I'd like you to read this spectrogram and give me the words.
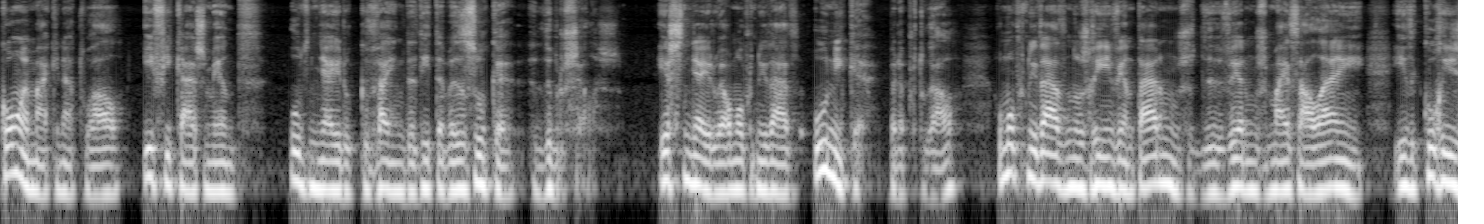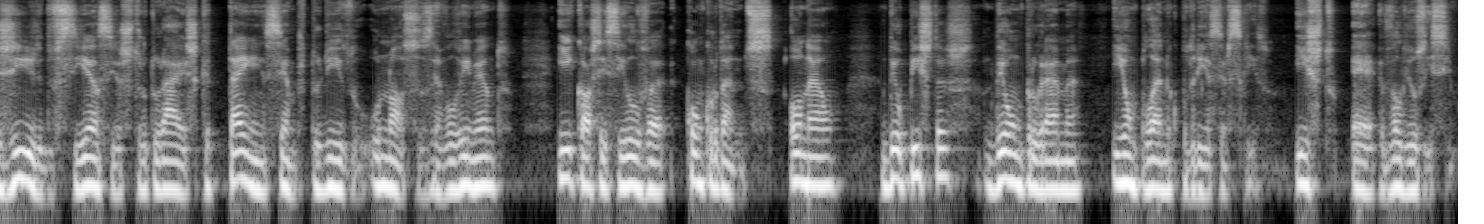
com a máquina atual eficazmente o dinheiro que vem da dita bazuca de Bruxelas. Este dinheiro é uma oportunidade única para Portugal, uma oportunidade de nos reinventarmos, de vermos mais além e de corrigir deficiências estruturais que têm sempre tolhido o nosso desenvolvimento. E Costa e Silva, concordando-se ou não, deu pistas, deu um programa e um plano que poderia ser seguido. Isto é valiosíssimo.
